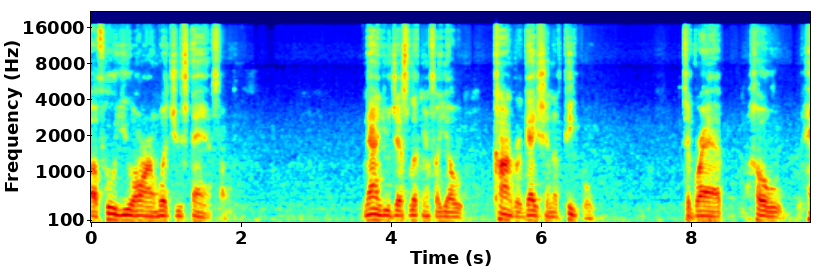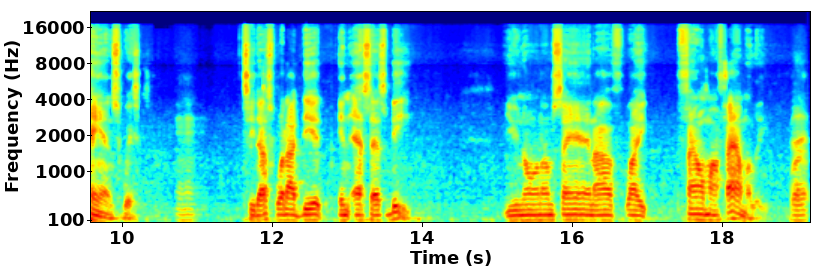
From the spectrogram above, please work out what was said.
of who you are and what you stand for. Now you're just looking for your congregation of people to grab, hold hands with. Mhm. See, that's what I did in SSB. You know what I'm saying? I've like found my family, Right.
